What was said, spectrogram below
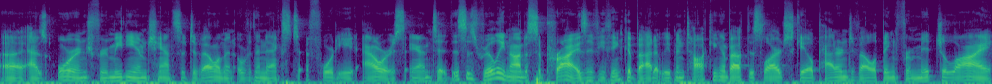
uh, as orange for medium chance of development over the next 48 hours and uh, this is really not a surprise if you think about it. We've been talking about this large-scale pattern developing for mid-July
